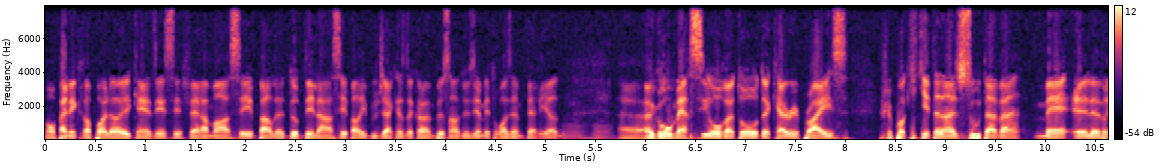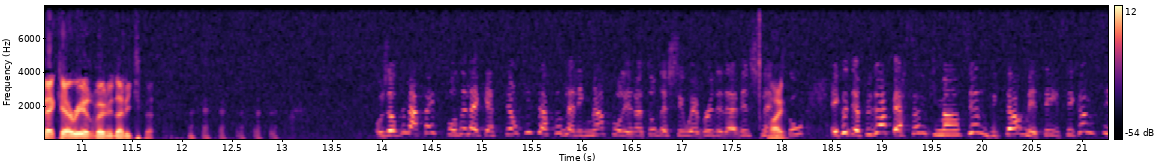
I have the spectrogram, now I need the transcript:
Mais on paniquera pas là. Le Canadien s'est fait ramasser par le double des lancers par les Blue Jackets de Columbus en deuxième et troisième période. Euh, un gros merci au retour de Carey Price. Je sais pas qui était dans le soute avant, mais euh, le vrai Carey est revenu dans l'équipement. Aujourd'hui, Martin, tu posais la question qui s'assure de l'alignement pour les retours de chez Weber de David Schlemko? Écoute, il y a plusieurs personnes qui mentionnent Victor Mété. C'est comme si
